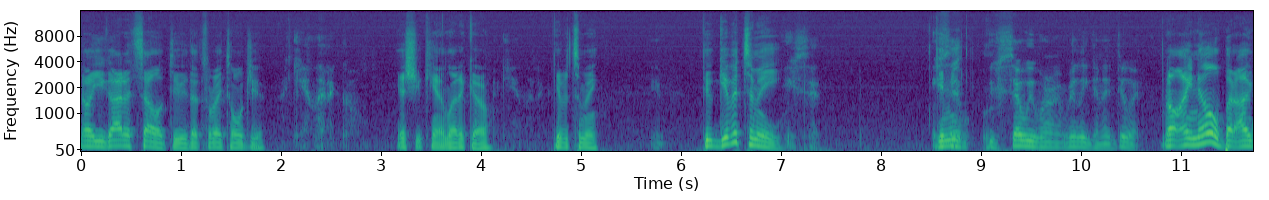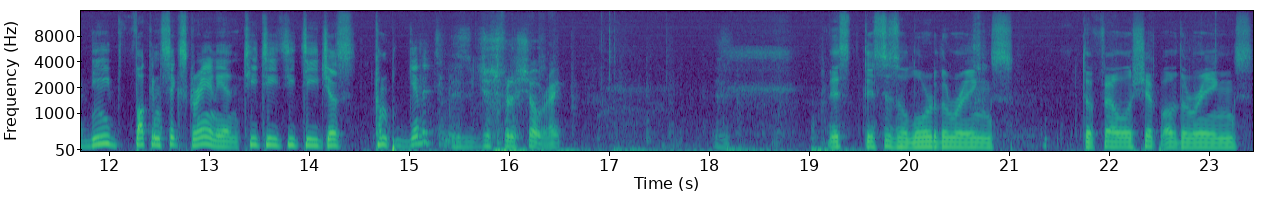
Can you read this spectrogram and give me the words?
No, you got to sell it, dude. That's what I told you. I can't let it go. Yes, you can. Let it go. I can't let it. Give it to me. Dude, give it to me. You said, Give you me. you said we weren't really gonna do it. No, I know, but I need fucking six grand, and TTTT just come give it to me. This is just for the show, right? This this is a Lord of the Rings, the Fellowship of the Rings.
